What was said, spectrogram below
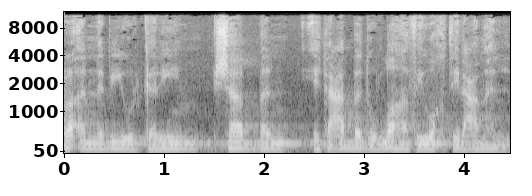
رأى النبي الكريم شابا يتعبد الله في وقت العمل.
